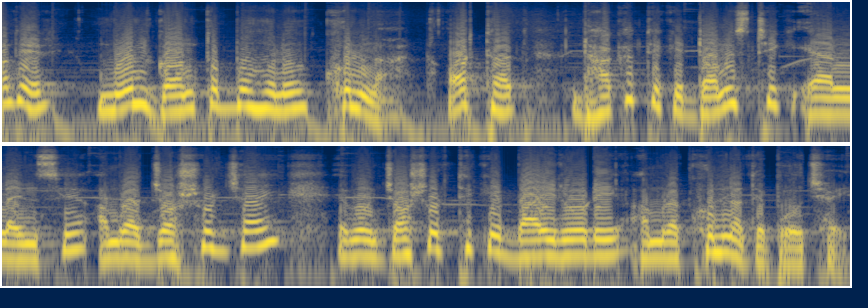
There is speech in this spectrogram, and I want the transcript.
আমাদের মূল গন্তব্য হলো খুলনা। অর্থাৎ ঢাকা থেকে ডোমেস্টিক এয়ারলাইন্সে আমরা যশোর যাই এবং যশোর থেকে বাই রোডে আমরা খুলনাতে পৌঁছাই।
